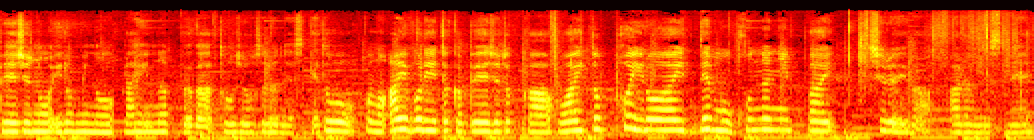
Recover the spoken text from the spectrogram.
ベージュの色味のラインナップが登場するんですけどこのアイボリーとかベージュとかホワイトっぽい色合いでもこんなにいっぱい種類があるんですね、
